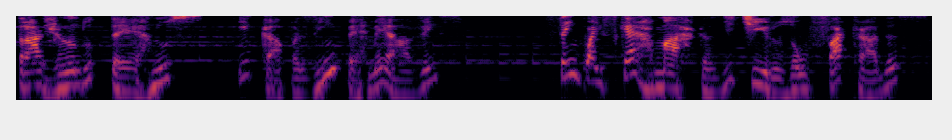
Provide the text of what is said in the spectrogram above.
Trajando ternos e capas impermeáveis, sem quaisquer marcas de tiros ou facadas,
